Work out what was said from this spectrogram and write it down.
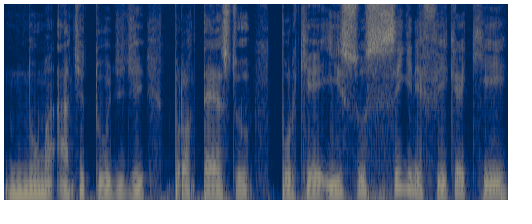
numa atitude de protesto, porque isso significa que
